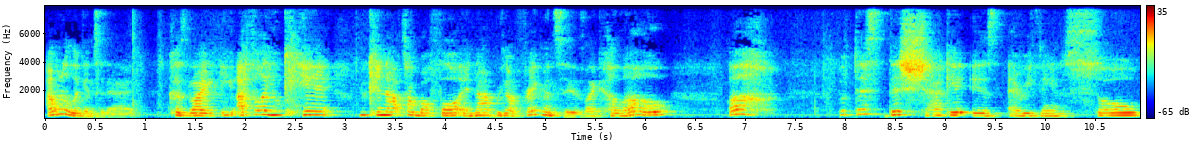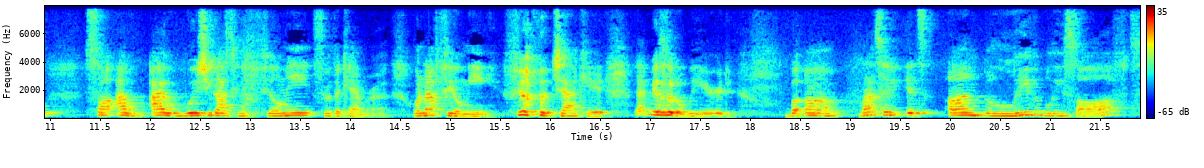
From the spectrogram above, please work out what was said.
I'm gonna look into that. Cause like, I feel like you can't, you cannot talk about fall and not bring up fragrances. Like, hello? Ugh. But this, this jacket is everything. It's so, so I, I wish you guys can feel me through the camera. Well, not feel me, feel the jacket. That'd be a little weird. But um, when I tell you, it's unbelievably soft.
